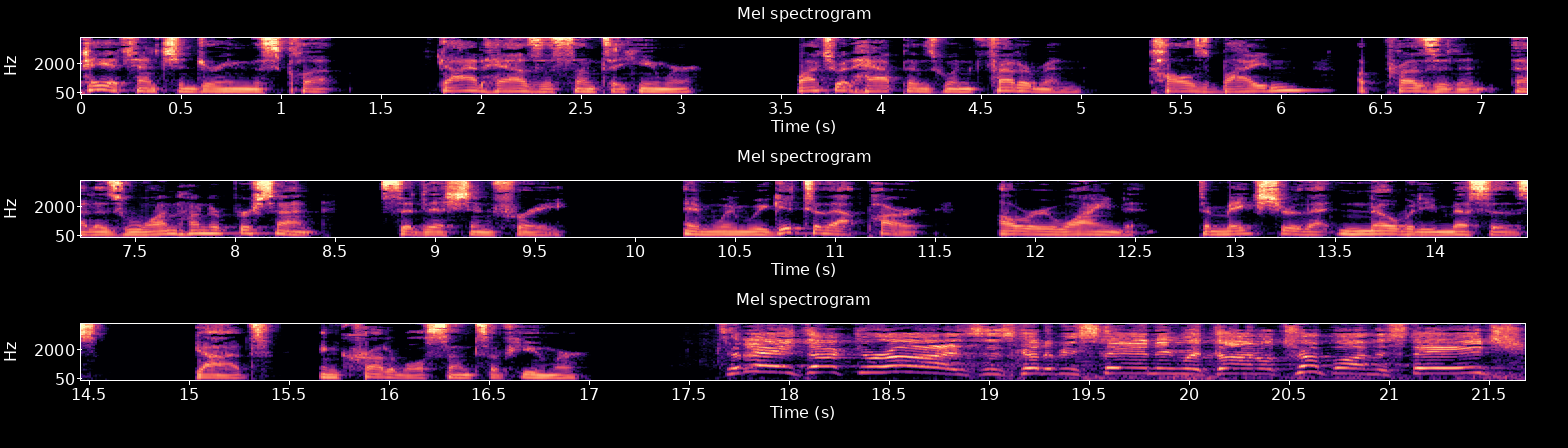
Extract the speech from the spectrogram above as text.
Pay attention during this clip. God has a sense of humor. Watch what happens when Fetterman calls Biden a president that is 100% sedition free. And when we get to that part, I'll rewind it to make sure that nobody misses God's incredible sense of humor. Today, Dr. Oz is going to be standing with Donald Trump on the stage.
